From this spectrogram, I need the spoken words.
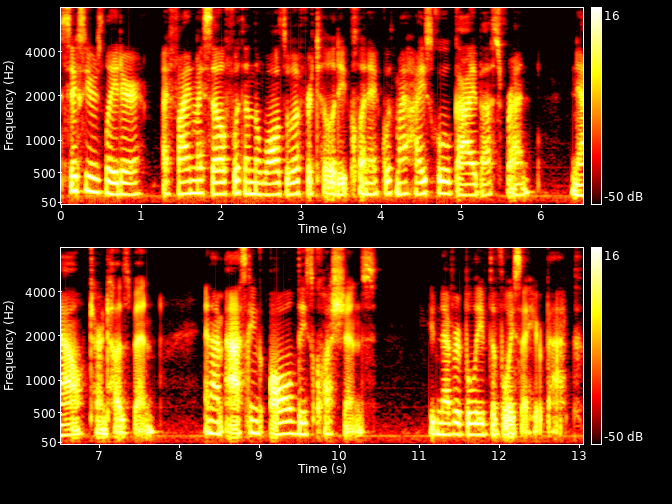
Six years later, I find myself within the walls of a fertility clinic with my high school guy best friend, now turned husband and I'm asking all these questions, you'd never believe the voice I hear back.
